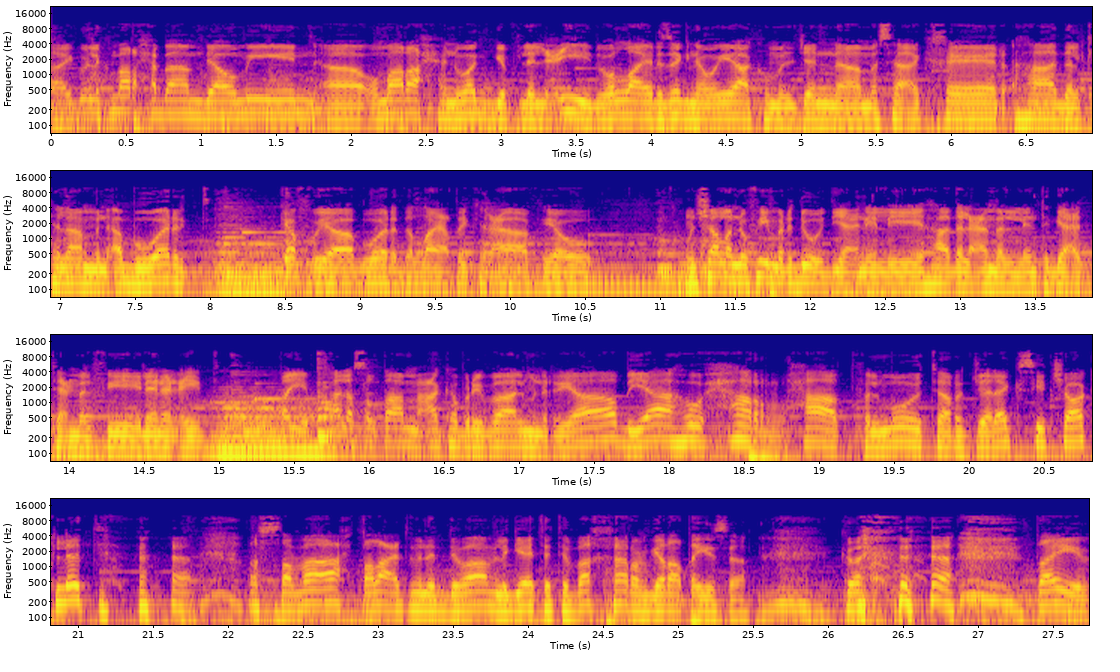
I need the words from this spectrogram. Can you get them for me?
آه يقول لك مرحبا مداومين آه وما راح نوقف للعيد. والله يرزقنا وياكم الجنة. مساءك خير. هذا الكلام من أبو ورد. كفو يا أبو ورد. الله يعطيك العافية. و... وإن شاء الله إنه في مردود يعني لهذا العمل اللي أنت قاعد تعمل فيه لين العيد. طيب هلا سلطان معك أبو ريفال من الرياض ياهو حر حاط في الموتر جالكسي شوكلت الصباح طلعت من الدوام لقيته تبخر بقراطيسه. طيب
